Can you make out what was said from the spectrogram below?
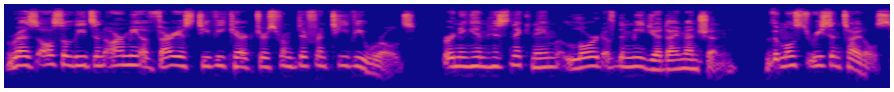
Rez also leads an army of various TV characters from different TV worlds, earning him his nickname Lord of the Media Dimension. The most recent titles,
